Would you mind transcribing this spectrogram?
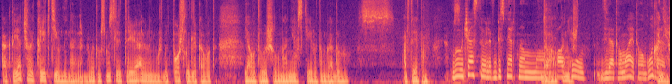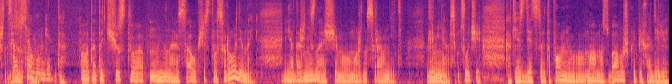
как-то, я человек коллективный, наверное, в этом смысле тривиальный, может быть, пошлый для кого-то. Я вот вышел на Невский в этом году с портретом. Вы участвовали в бессмертном э, Да, полку конечно. 9 мая этого года Конечно, в Санкт-Петербурге. Да. Вот это чувство, ну, не знаю, сообщества с Родиной, я даже не знаю, с чем его можно сравнить. Для меня, во всяком случае, как я с детства это помню, мама с бабушкой приходили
